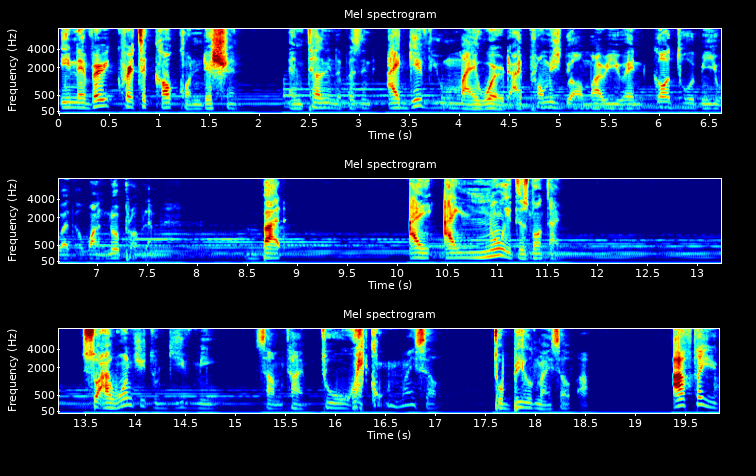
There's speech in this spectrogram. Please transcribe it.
in a very critical condition, and telling the person, I gave you my word, I promised you I'll marry you, and God told me you were the one, no problem. But I I know it is not time. So I want you to give me some time to work on myself, to build myself up after you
